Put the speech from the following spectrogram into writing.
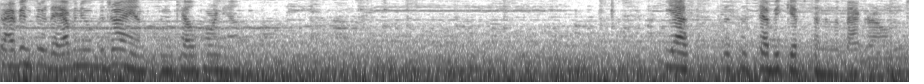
driving through the Avenue of the Giants in California. Yes, this is Debbie Gibson in the background.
